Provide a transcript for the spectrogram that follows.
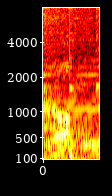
drop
